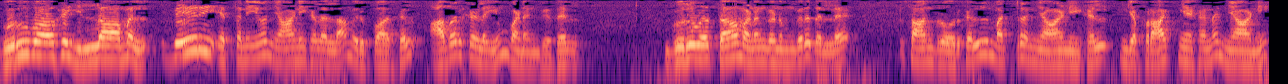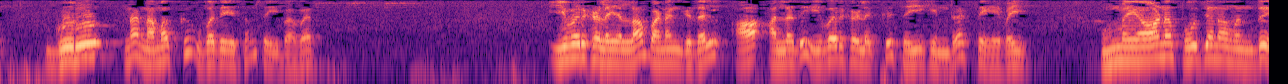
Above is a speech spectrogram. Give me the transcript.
குருவாக இல்லாமல் வேறு எத்தனையோ ஞானிகள் எல்லாம் இருப்பார்கள் அவர்களையும் வணங்குதல். குருவைத்தான் வணங்கணுங்கிறதல்ல. சான்றோர்கள் மற்ற ஞானிகள் இங்க பிராஜ்யகன ஞானி குருனா நமக்கு உபதேசம் செய்பவர். இவர்களையெல்லாம் வணங்குதல் அல்லது இவர்களுக்கு செய்கின்ற சேவை. உண்மையான பூஜனம் வந்து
